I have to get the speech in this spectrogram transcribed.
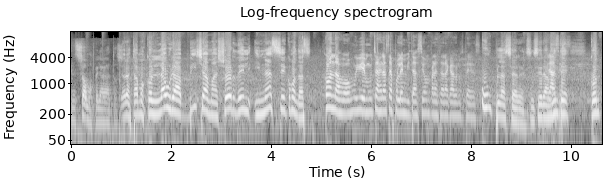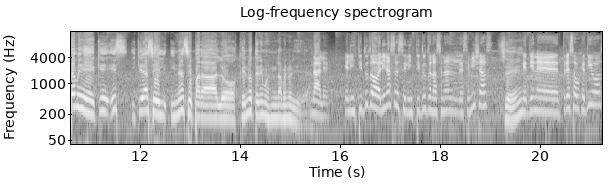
en Somos Pelagatos. Y ahora estamos con Laura Villamayor del INASE. ¿Cómo andás? ¿Cómo andas vos? Muy bien, muchas gracias por la invitación para estar acá con ustedes. Un placer, sinceramente. Gracias. Contame qué es y qué hace el INASE para los que no tenemos la menor idea. Dale. El Instituto del INASE es el Instituto Nacional de Semillas, Sí. que tiene tres objetivos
